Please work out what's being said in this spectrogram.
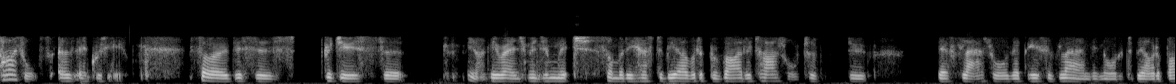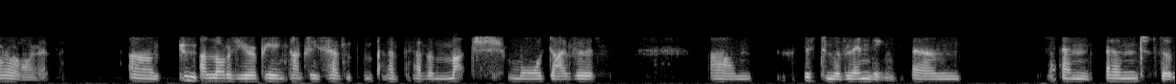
titles as equity. So this has produced the, you know, the arrangement in which somebody has to be able to provide a title to, to their flat or their piece of land in order to be able to borrow on it. Um, a lot of European countries have, have, have a much more diverse um, system of lending, um, and and so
